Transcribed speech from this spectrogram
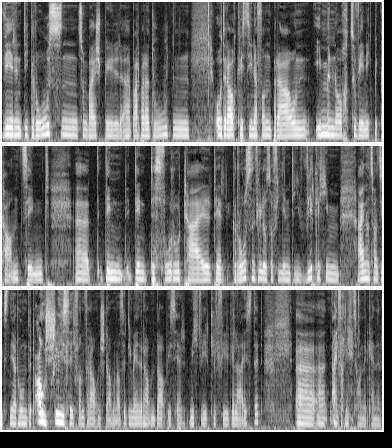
während die großen, zum Beispiel äh, Barbara Duden oder auch Christina von Braun, immer noch zu wenig bekannt sind. Äh, den, den, das Vorurteil der großen Philosophien, die wirklich im 21. Jahrhundert ausschließlich von Frauen stammen. Also die Männer haben da bisher nicht wirklich viel geleistet. Äh, einfach nicht zu anerkennen.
